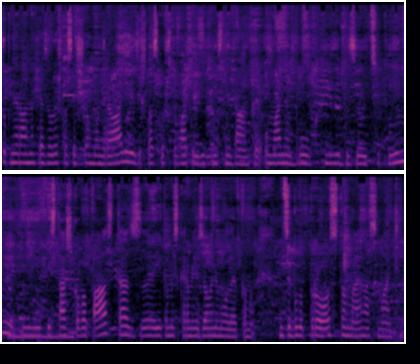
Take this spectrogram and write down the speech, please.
Наступний ранок я залишилася ще в Монреалі і зійшла скуштувати їхні сніданки. У мене був хліб з цукіні і фісташкова паста з якимись карамелізованими оливками. Ну, Це було просто мега смачно.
